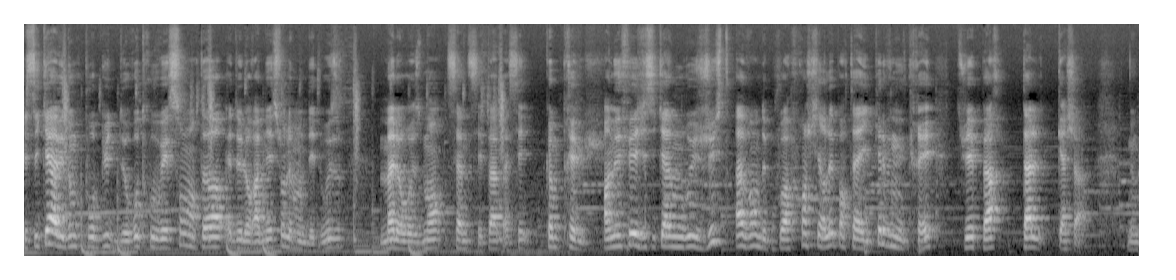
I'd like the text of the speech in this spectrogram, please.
Jessica avait donc pour but de retrouver son mentor et de le ramener sur le monde des douze. Malheureusement, ça ne s'est pas passé comme prévu. En effet, Jessica mourut juste avant de pouvoir franchir le portail qu'elle venait de créer, tuée par Tal Kasha. Donc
